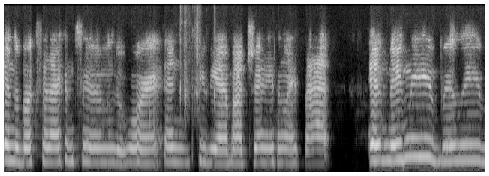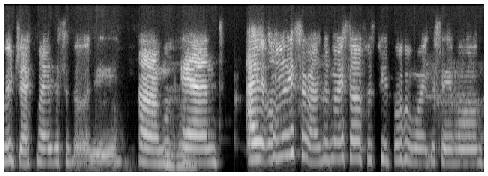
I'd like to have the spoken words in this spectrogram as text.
in the books that I consumed or in TV I watched or anything like that, it made me really reject my disability. Um, Mhm. And I only surrounded myself with people who weren't disabled.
